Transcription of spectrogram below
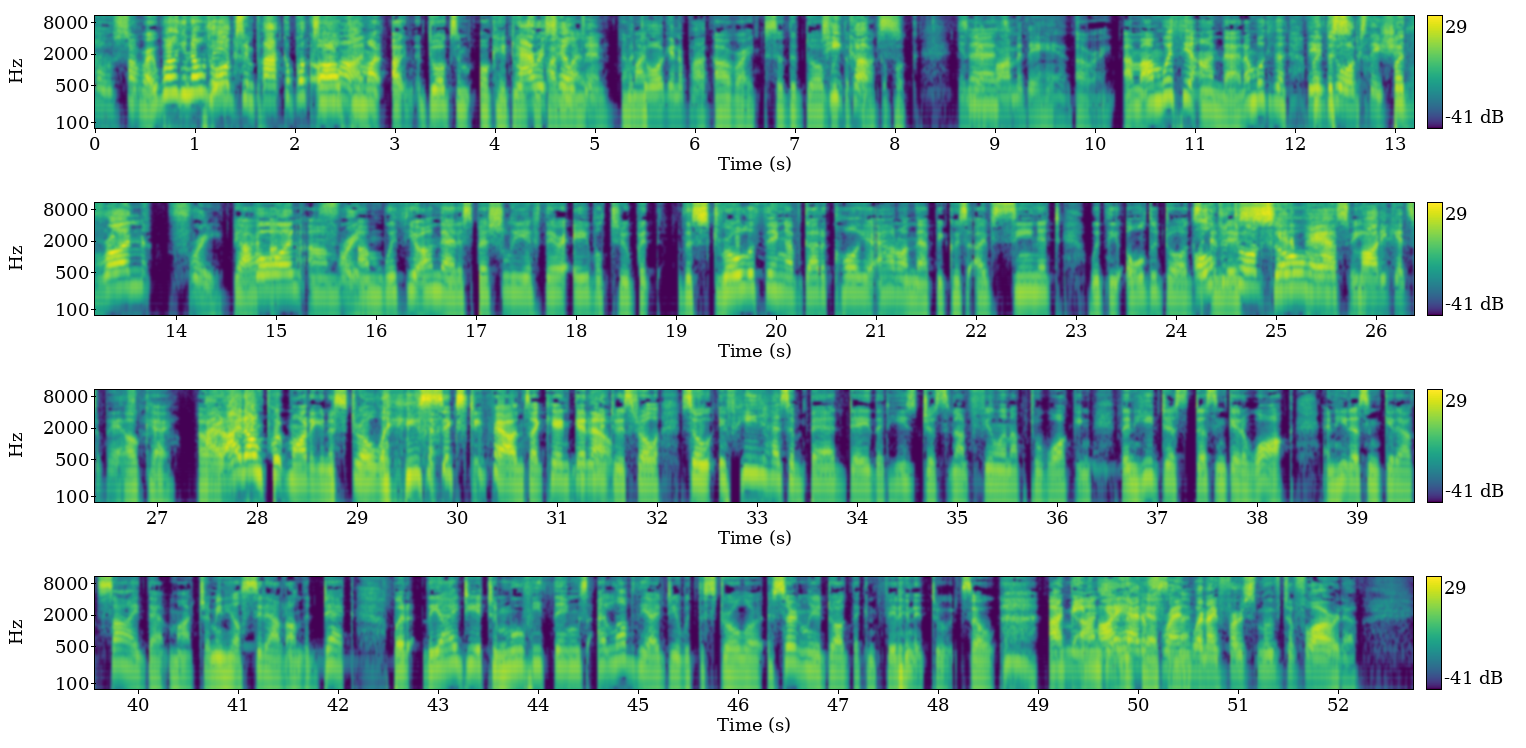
well, All right. Well, you know, they- dogs in pocketbooks. Oh, come on. Uh, dogs and okay, dogs Paris and pocket. Hilton, Am a dog in a pocketbook. All right. So the dog with the pocketbook in their palm of their hand. All right, I'm I'm with you on that. I'm with you. On, They're but the, dogs. They should But, run free. yeah, born I, um, free. I'm with you on that, especially if they're able to. But the stroller thing, I've got to call you out on that because I've seen it with the older dogs, and Older they're dogs so get a pass. happy. Marty gets a pass. Okay. All I don't- I don't put Marty in a stroller. He's 60 pounds. I can't get him into a stroller. So if he has a bad day that he's just not feeling up to walking, then he just doesn't get a walk and he doesn't get outside that much. I mean, he'll sit out on the deck, but the idea to move things, I love the idea with the stroller. Certainly a dog that can fit in it to it. So I'm, I mean, I had a friend when I first moved to Florida.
